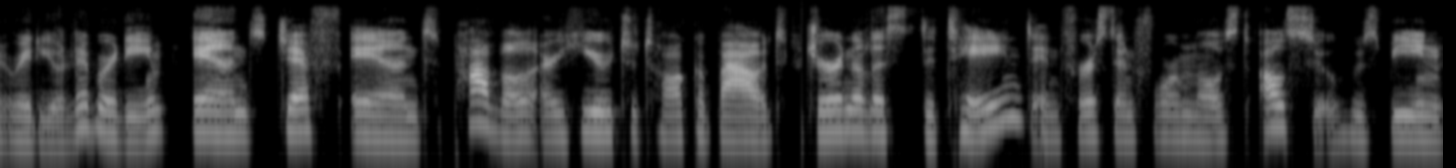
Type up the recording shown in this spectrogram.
Radio Liberty. And Jeff and Pavel are here to talk about journalists detained and first and foremost, Alsu, who's been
